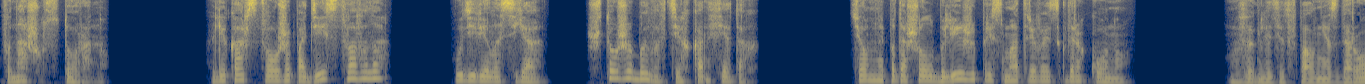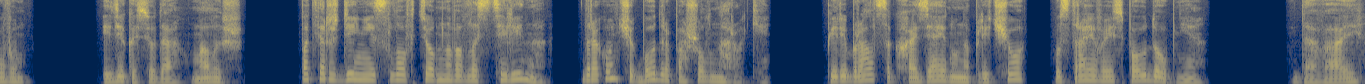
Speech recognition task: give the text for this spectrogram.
в нашу сторону. «Лекарство уже подействовало?» — удивилась я. «Что же было в тех конфетах?» Темный подошел ближе, присматриваясь к дракону. «Выглядит вполне здоровым. Иди-ка сюда, малыш». В подтверждении слов темного властелина дракончик бодро пошел на руки. Перебрался к хозяину на плечо, устраиваясь поудобнее. «Давай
